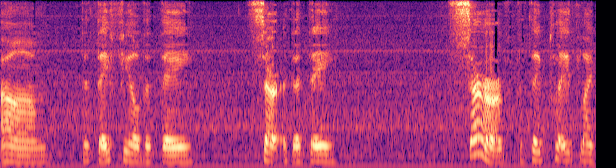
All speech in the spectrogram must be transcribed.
um, that they feel that they serve, that they serve, that they played like,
